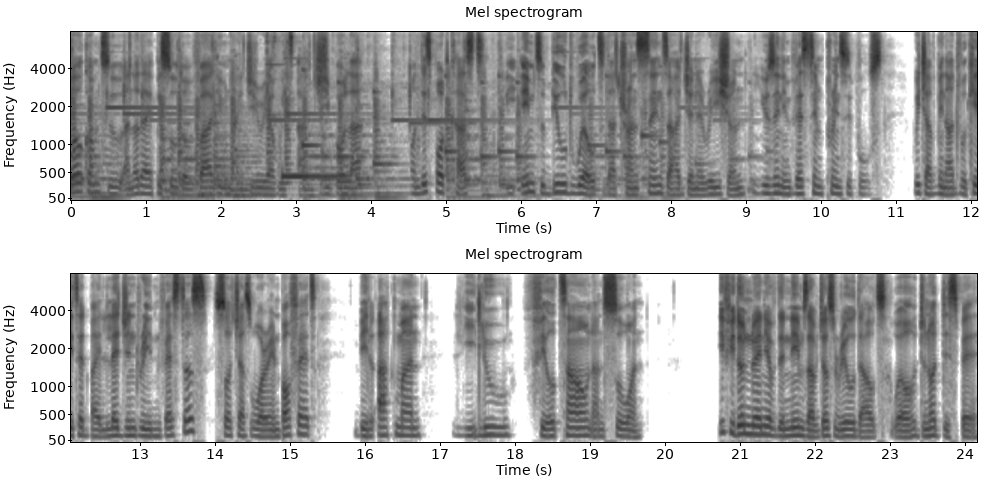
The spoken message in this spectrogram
welcome to another episode of Value Nigeria with Ajibola. On this podcast, we aim to build wealth that transcends our generation using investing principles which have been advocated by legendary investors such as Warren Buffett, Bill Ackman, Li Lu, Phil Town, and so on. If you don't know any of the names I've just reeled out, well, do not despair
